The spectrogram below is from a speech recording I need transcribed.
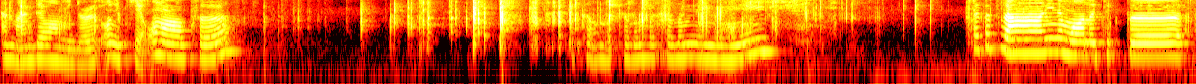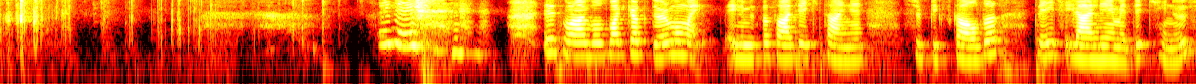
Hemen devam ediyoruz. 12, 16. Bakalım bakalım bakalım neymiş. Tatadan yine Moana çıktı. Evet. Evet moral bozmak yok diyorum ama elimizde sadece iki tane sürpriz kaldı ve hiç ilerleyemedik henüz.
